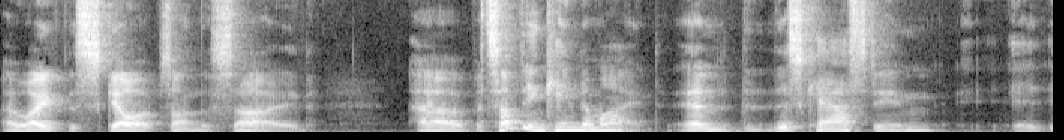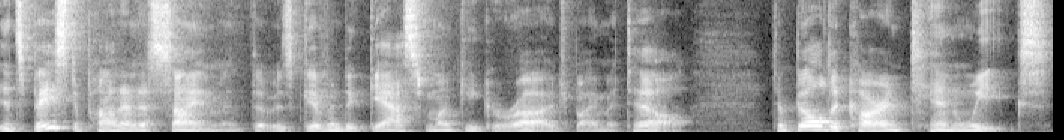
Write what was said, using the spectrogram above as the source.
I like the scallops on the side. Uh, but something came to mind. And this casting, it's based upon an assignment that was given to Gas Monkey Garage by Mattel to build a car in 10 weeks.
